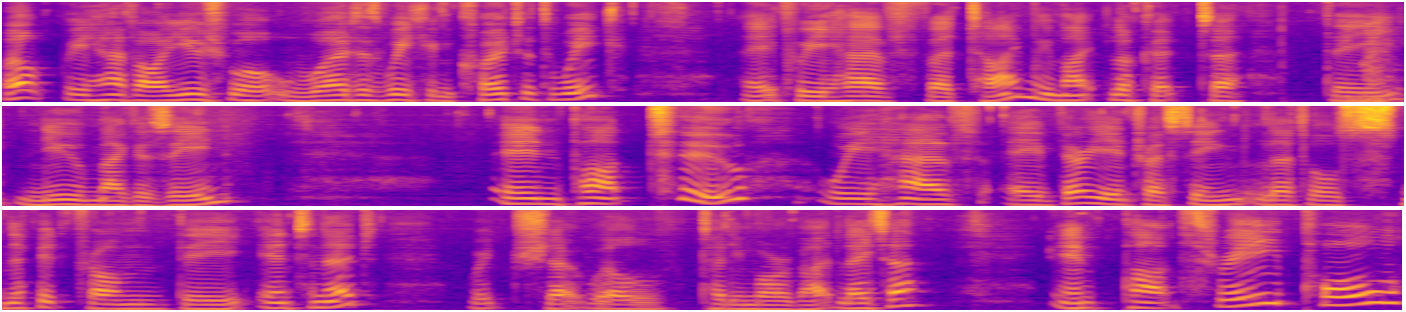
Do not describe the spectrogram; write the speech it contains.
Well, we have our usual word of the week and quote of the week. If we have uh, time, we might look at uh, the new magazine. In part two, we have a very interesting little snippet from the internet, which uh, we'll tell you more about later. In part three, Paul,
